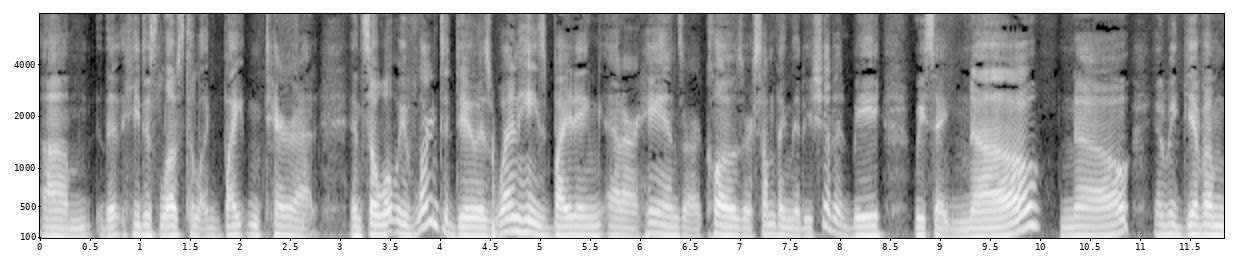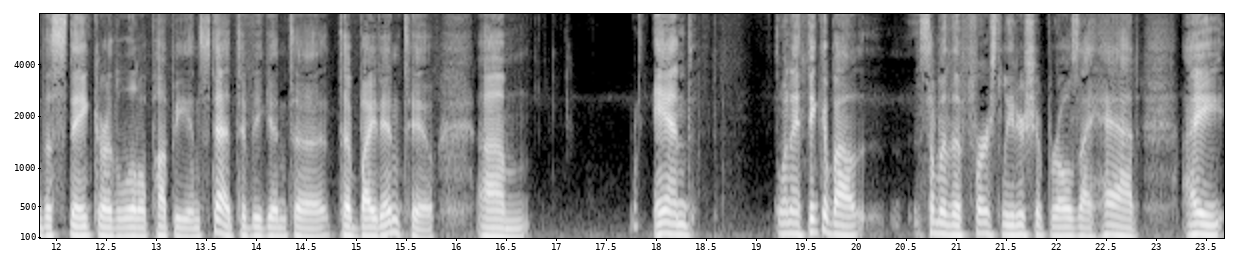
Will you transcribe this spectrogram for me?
um, that he just loves to like bite and tear at. And so what we've learned to do is when he's biting at our hands or our clothes or something that he shouldn't be, we say no, no, and we give him the snake or the little puppy instead to begin to to bite into. Um, and when I think about some of the first leadership roles I had, I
